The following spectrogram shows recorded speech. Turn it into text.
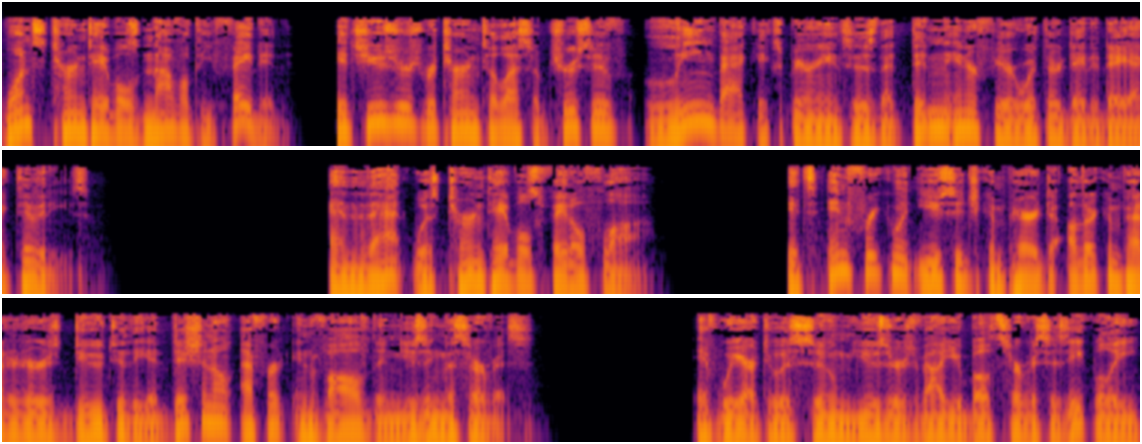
Once Turntable's novelty faded, its users returned to less obtrusive, lean-back experiences that didn't interfere with their day-to-day activities. And that was Turntable's fatal flaw its infrequent usage compared to other competitors due to the additional effort involved in using the service. If we are to assume users value both services equally,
